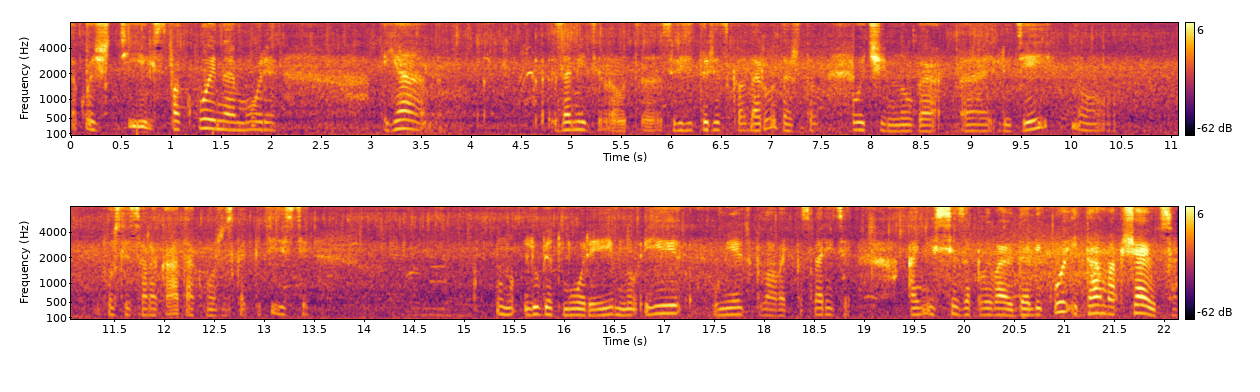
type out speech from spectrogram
Такой штиль, спокойное море я заметила вот э, среди турецкого народа, что очень много э, людей, ну, после 40, так можно сказать, 50, ну, любят море и, ну, и умеют плавать. Посмотрите, они все заплывают далеко и там общаются.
